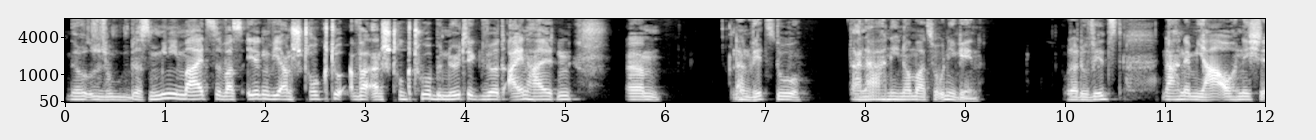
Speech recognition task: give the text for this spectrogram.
das Minimalste, was irgendwie an Struktur, an Struktur benötigt wird, einhalten, ähm, dann willst du danach nicht nochmal zur Uni gehen. Oder du willst nach einem Jahr auch nicht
